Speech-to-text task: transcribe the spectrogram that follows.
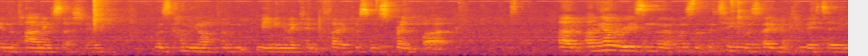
in the planning session, was coming up and meaning they couldn't focus on sprint work. Um, and the other reason that was that the team was overcommitting,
